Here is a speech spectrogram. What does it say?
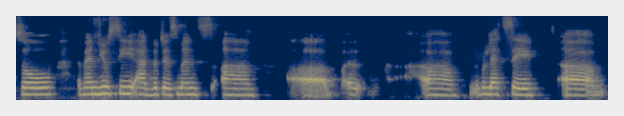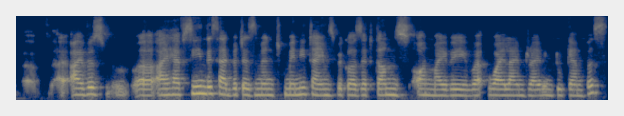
So when you see advertisements um, uh, uh, let's say um, I was uh, I have seen this advertisement many times because it comes on my way wh- while I'm driving to campus,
